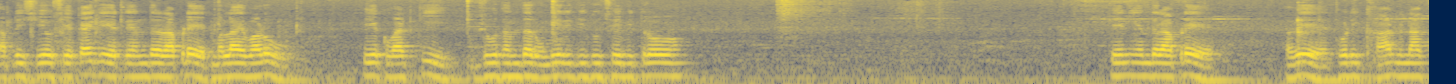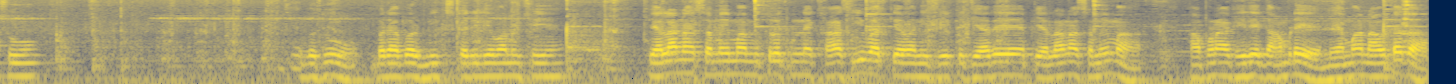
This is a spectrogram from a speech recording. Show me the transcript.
આપણી સેવ શેકાઈ ગઈ એટલે અંદર આપણે મલાઈવાળું એક વાટકી દૂધ અંદર ઉમેરી દીધું છે મિત્રો. તેની અંદર આપણે હવે થોડી ખાંડ નાખશું. એ બધું બરાબર મિક્સ કરી લેવાનું છે. પહેલાંના સમયમાં મિત્રો તમને ખાસ એ વાત કહેવાની છે કે જ્યારે પહેલાંના સમયમાં આપણા ઘરે ગામડે મહેમાન આવતા હતા,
